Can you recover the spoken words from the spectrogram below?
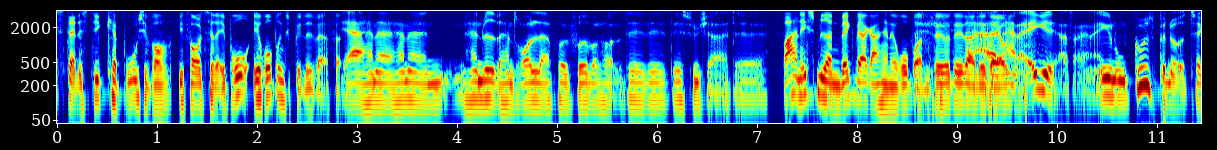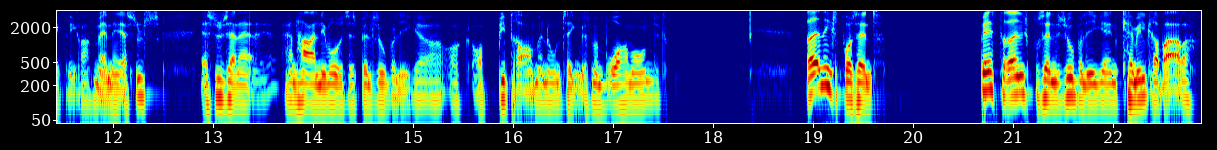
statistik kan bruges i, for, i forhold til erobringsspillet i hvert fald. Ja, han, er, han, er en, han ved, hvad hans rolle er på et fodboldhold. Det, det, det synes jeg, at... Øh... Bare han ikke smider den væk, hver gang han erobrer den. Det er jo det, der er ja, lidt ærgerligt. Han er ikke, altså, han er ikke nogen gudsbenået tekniker, men jeg synes, jeg synes han, er, han har niveauet til at spille Superliga og, og, og bidrage med nogle ting, hvis man bruger ham ordentligt. Redningsprocent. Bedste redningsprocent i Superligaen, Kamil Grabater.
